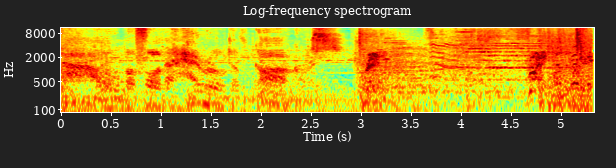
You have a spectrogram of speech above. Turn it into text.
Now before the Herald of Gargos. Ready? Fight!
